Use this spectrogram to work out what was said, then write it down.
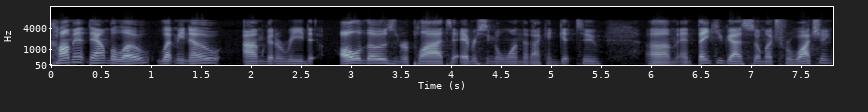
comment down below. Let me know. I'm going to read all of those and reply to every single one that I can get to. Um, and thank you guys so much for watching.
